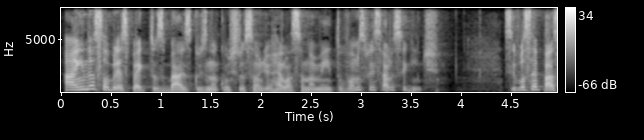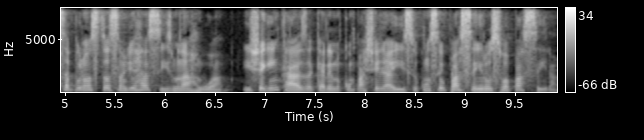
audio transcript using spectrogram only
Ainda sobre aspectos básicos na construção de um relacionamento, vamos pensar o seguinte: se você passa por uma situação de racismo na rua e chega em casa querendo compartilhar isso com seu parceiro ou sua parceira,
